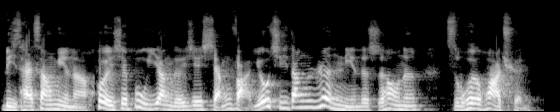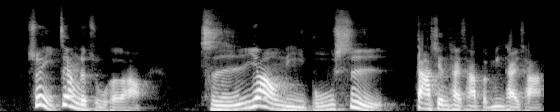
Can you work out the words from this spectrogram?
理财上面呢，会有一些不一样的一些想法。尤其当壬年的时候呢，只会画权，所以这样的组合，哈，只要你不是大限太差、本命太差，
